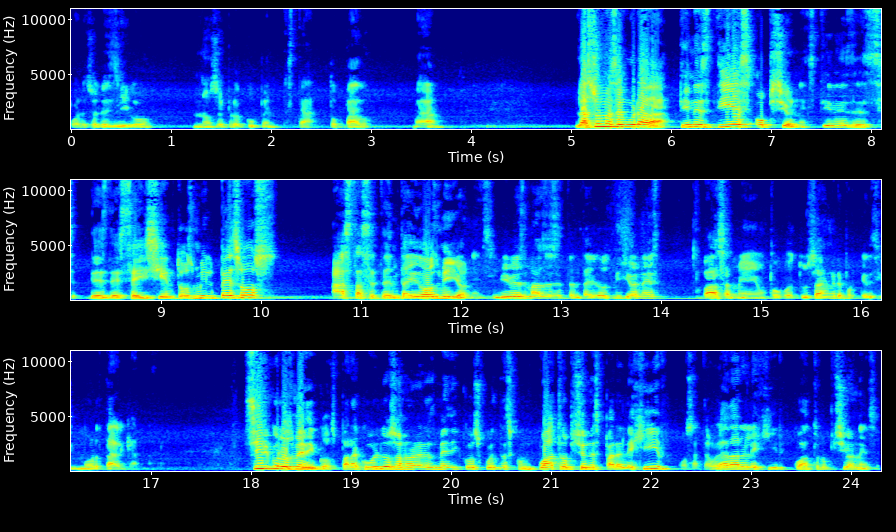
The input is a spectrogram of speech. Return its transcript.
Por eso les digo, no se preocupen, está topado. ¿va? La suma asegurada, tienes 10 opciones. Tienes des, desde 600 mil pesos hasta 72 millones. Si vives más de 72 millones, pásame un poco de tu sangre porque eres inmortal, carnal. Círculos médicos. Para cubrir los honorarios médicos cuentas con cuatro opciones para elegir. O sea, te voy a dar a elegir cuatro opciones.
